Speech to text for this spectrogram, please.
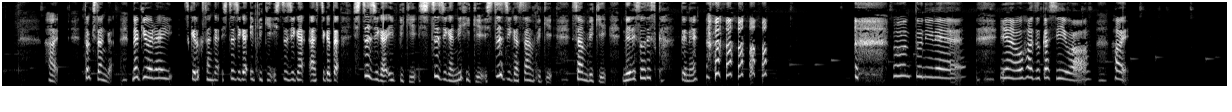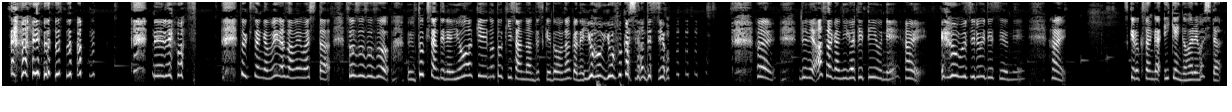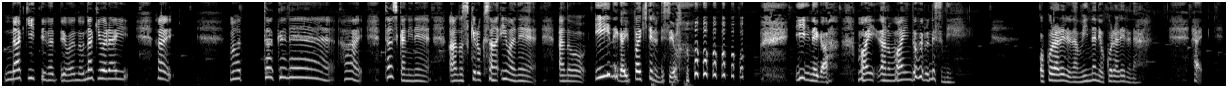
はい。トキさんが、泣き笑い。スケロクさんが、羊が一匹、羊が、あ、違った。羊が一匹、羊が二匹、羊が三匹、三匹、寝れそうですか？ってね。本当にね。いや、お恥ずかしいわ。はい。寝れます。トキさんが目が覚めました。そうそうそうそう。トキさんってね、夜明けのトキさんなんですけど、なんかね、夜、夜更かしなんですよ。はい。でね、朝が苦手っていうね。はい。面白いですよね。はい。スケロクさんが意見が割れました。泣きってなって、あの、泣き笑い。はい。全くね、はい。確かにね、あの、スケロクさん、今ね、あの、いいねがいっぱい来てるんですよ。いいねが、マイ、あの、マインドフルネスに。怒られるな。みんなに怒られるな。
